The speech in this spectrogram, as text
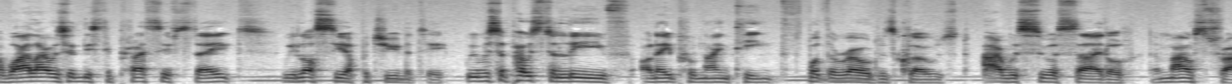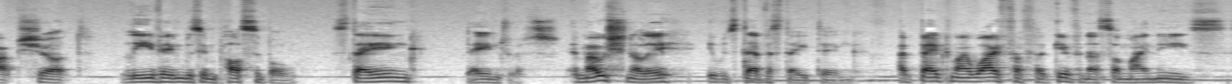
And while I was in this depressive state, we lost the opportunity. We were supposed to leave on April 19th, but the road was closed. I was suicidal, the mousetrap shut. Leaving was impossible. Staying dangerous. Emotionally, it was devastating. I begged my wife for forgiveness on my knees.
